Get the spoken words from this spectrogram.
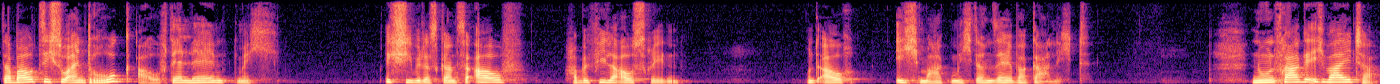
Da baut sich so ein Druck auf, der lähmt mich. Ich schiebe das Ganze auf, habe viele Ausreden. Und auch ich mag mich dann selber gar nicht. Nun frage ich weiter.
